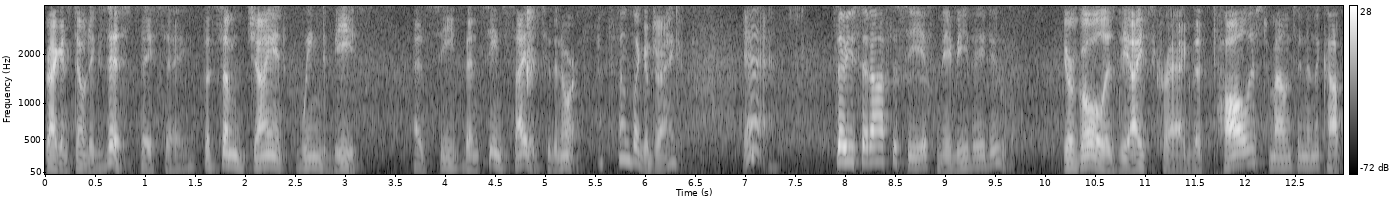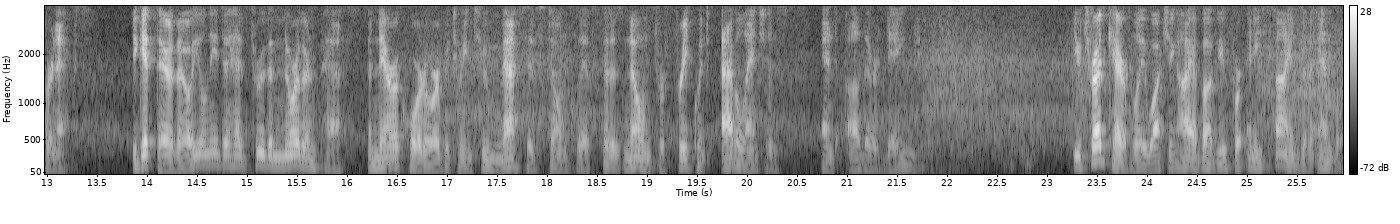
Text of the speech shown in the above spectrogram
Dragons don't exist, they say, but some giant winged beast has seen, been seen sighted to the north. That sounds like a dragon. Yeah. So you set off to see if maybe they do. Your goal is the Ice Crag, the tallest mountain in the Coppernecks. To get there, though, you'll need to head through the Northern Pass, a narrow corridor between two massive stone cliffs that is known for frequent avalanches and other danger. You tread carefully, watching high above you for any signs of ambush.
